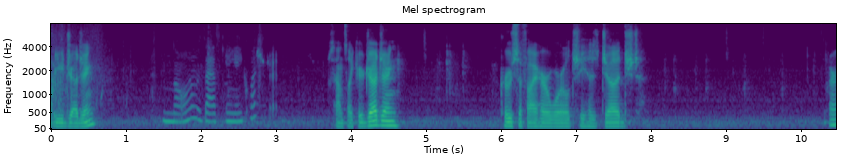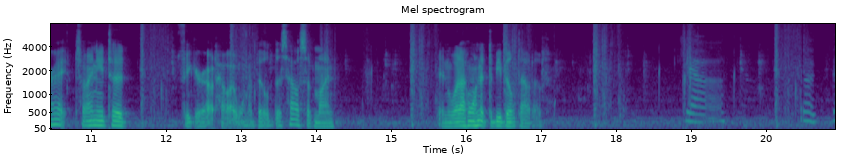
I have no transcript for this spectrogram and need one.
Are you judging? No, I was asking a question. Sounds like you're judging. Crucify her world, she has judged. Alright, so I need to figure out how I want to build this house of mine. And what I want it to be built out of. Yeah. A, a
